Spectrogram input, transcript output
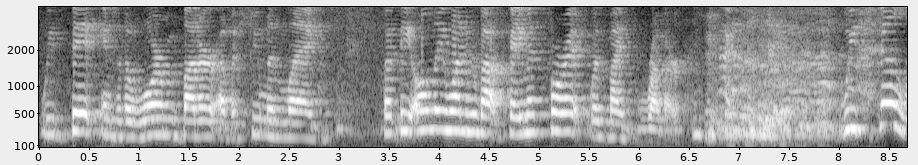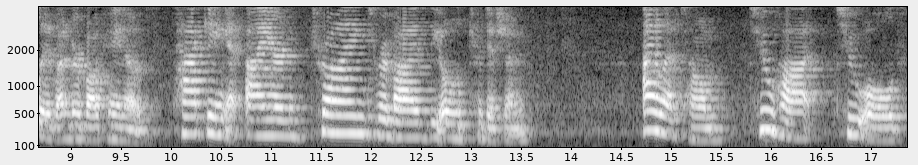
We bit into the warm butter of a human leg. But the only one who got famous for it was my brother. We still live under volcanoes, hacking at iron, trying to revive the old tradition. I left home, too hot, too old,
